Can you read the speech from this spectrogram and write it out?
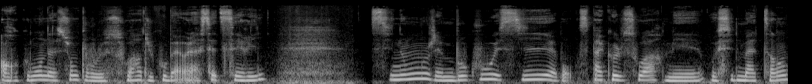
en recommandation pour le soir, du coup, bah voilà, cette série. Sinon, j'aime beaucoup aussi, bon, c'est pas que le soir, mais aussi le matin,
